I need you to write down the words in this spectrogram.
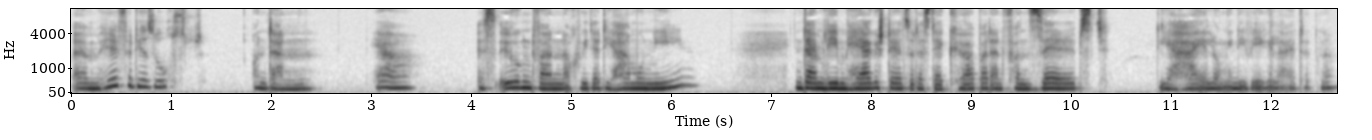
ähm, Hilfe dir suchst. Und dann, ja, ist irgendwann auch wieder die Harmonie in deinem Leben hergestellt, sodass der Körper dann von selbst die Heilung in die Wege leitet. Ne?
